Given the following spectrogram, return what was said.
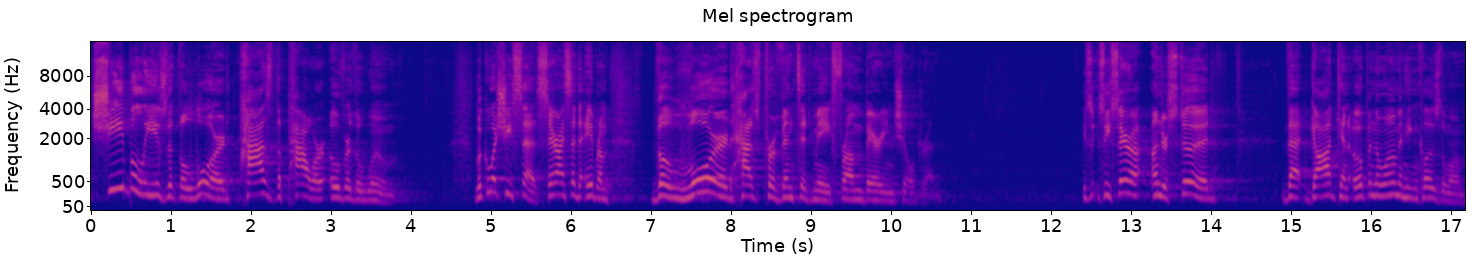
She believes that the Lord has the power over the womb. Look at what she says. Sarai said to Abram, The Lord has prevented me from bearing children. You see, Sarah understood that God can open the womb and he can close the womb.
